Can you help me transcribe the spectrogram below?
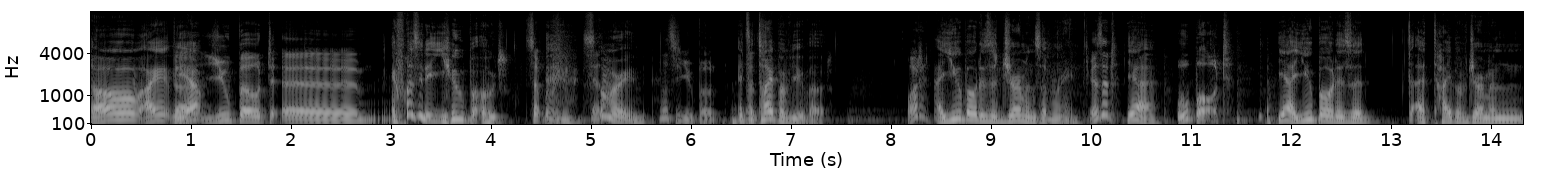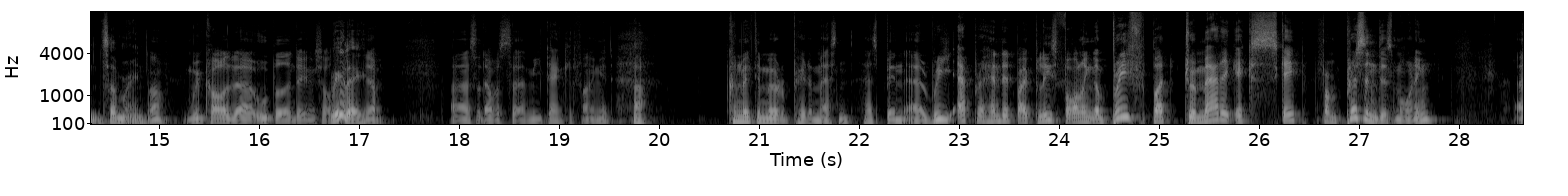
Oh, I the yeah. U-boat uh, It wasn't a U-boat. submarine? Yeah, Submarine. That's a U-boat. It's a type of U-boat. what A U-boat is a German submarine. is it? Yeah. U-boat. Yeah, U-boat is a a type of German submarine. Oh, we call it uh, U-boat in Danish also. Really? Yep. Uh, so that was uh, me danglifying it. Ah. Convicted murderer Peter Madsen has been uh, re-apprehended by police following a brief but dramatic escape from prison this morning. You-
